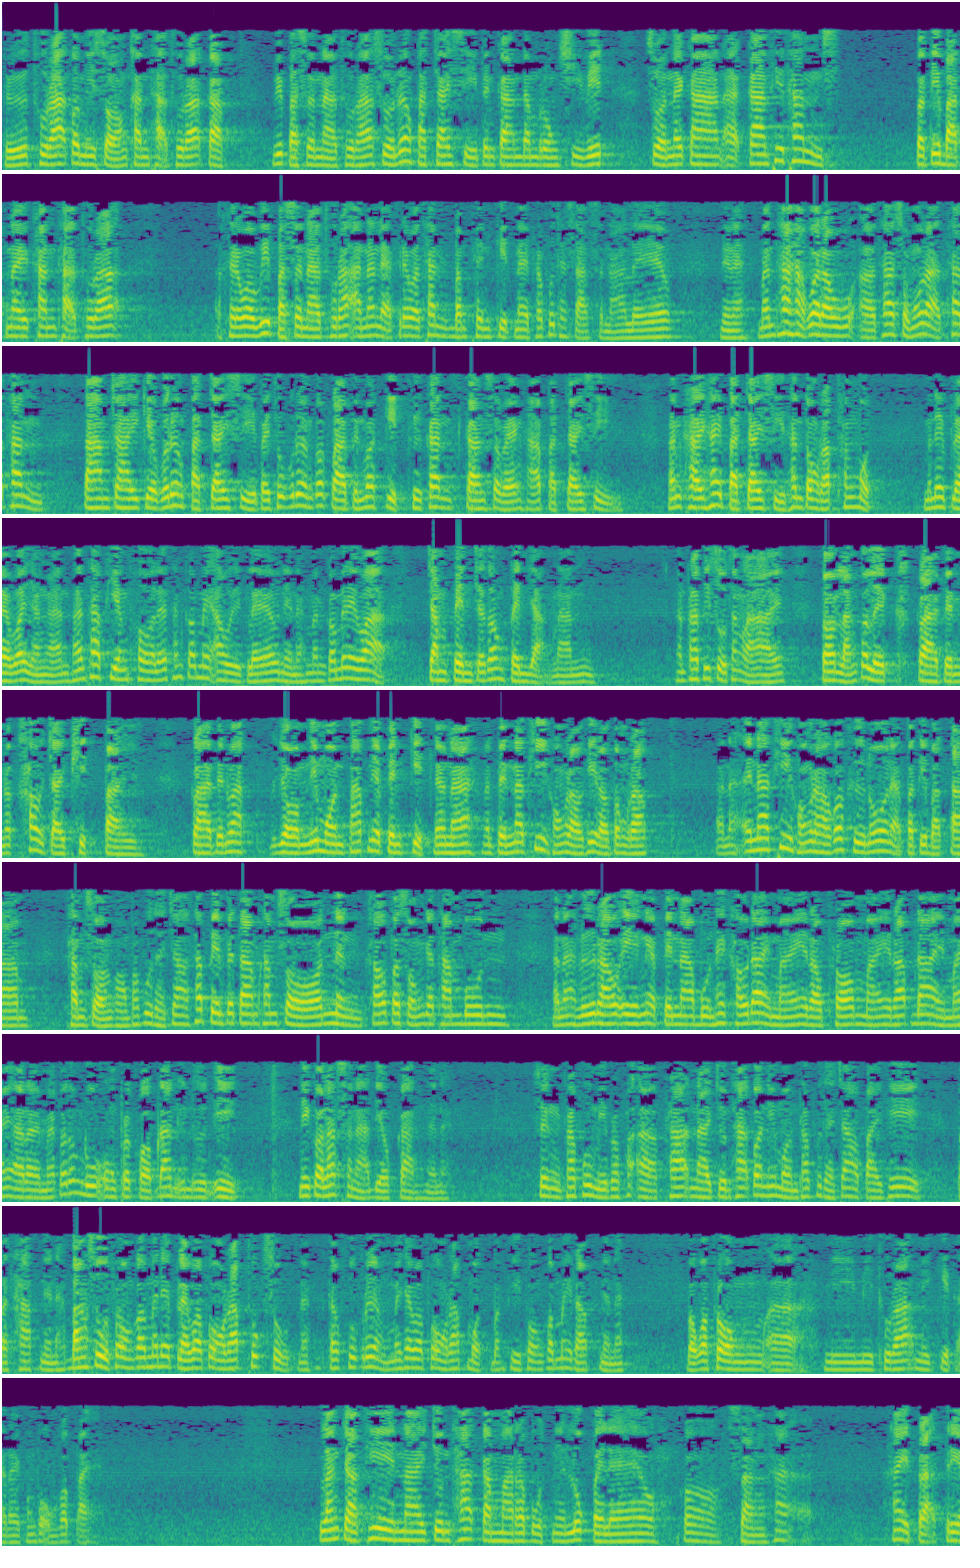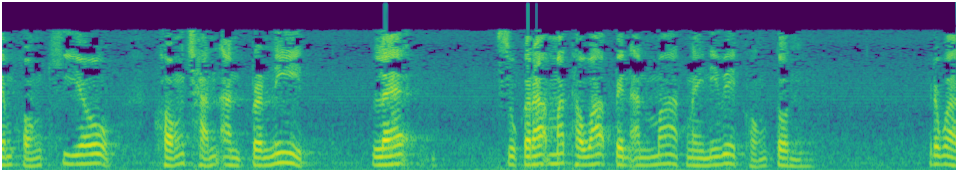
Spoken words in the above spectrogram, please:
หรือธุระก็มีสองคันธธุระกับวิปัสนาธุระ ส่วนเรื่องปัจจัยสี่เป็นการดำรงชีวิต ส่วนในการการที่ท่านปฏิบัติในคันธธุระเรียกว่าวิปัสนาธุระอันนั้นแหละเรียกว่าท่านบำเพ็ญกิจในพระพุทธศาสนาแล้วเนี่ยนะมันถ้าหากว่าเราถ้าสมมติว่าถ้าท่าน ตามใจเกี่ยวกับเรื่องปัจจัยสี่ไปทุกเรื่องก็กลายเป็นว่ากิจคือการการแสวงหาปัจจัยสี่นั้นใครให้ปัจจัยสี่ท่านต้องรับทั้งหมดไม่ได้แปลว่าอย่างนั้นพันถ้าเพียงพอแล้วท่านก็ไม่เอาอีกแล้วเนี่ยนะมันก็ไม่ได้ว่าจำเป็นจะต้องเป็นอย่างนั้นท่านพระพิสูจน์ทั้งหลาย ตอนหลังก็เลยกลายเป็นว่าเข้าใจผิดไป กลายเป็นว่ายอมนิมนต์ปั๊บเนี่ยเป็นกิจแล้วนะ มันเป็นหน้าที่ของเราที่เราต้องรับนะไอ้หน้าที่ของเราก็คือโน่นปฏิบัติตาม คำสอนของพระพุทธเจ้า ถ้าเป็นไปตามคำสอนหนึ่งเขาประสงค์จะทำบุญนะหรือเราเองเนี่ยเป็นนาบุญให้เขาได้ไหม เราพร้อมไหมรับได้ไหมอะไรไหมก็ต้องดูองค์ประกอบด้านอื่น ๆ อีก นี่ก็ลักษณะเดียวกันนะนะซึ่งพระผู้มีพระพระนายจุนทะก็นิมนต์พระพุทธเจ้าไปที่ประทับเนี่ยนะบางสูตรพระองค์ก็ไม่ได้แปลว่าพระองค์รับทุกสูตรนะทุกเรื่องไม่ใช่ว่าพระองค์รับหมด บางทีพระองค์ก็ไม่รับเนี่ยนะบอกว่าพระองค์มีมีธุระมีกิจอะไรของพระองค์ก็ไป หลังจากที่นายจุนทกรรมารบุตรเนี่ยลุกไปแล้ว ก็สั่งให้ให้ตระเตรียมของเคี้ยวของฉันอันประนีต และสุกระมัทวะเป็นอันมากในนิเวศของตนเรียกว่า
